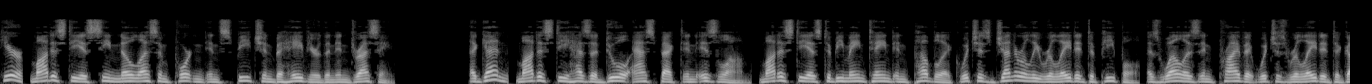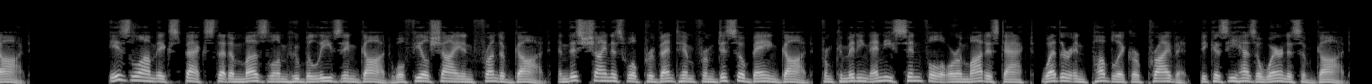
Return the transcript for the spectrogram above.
Here, modesty is seen no less important in speech and behavior than in dressing. Again, modesty has a dual aspect in Islam, modesty is to be maintained in public which is generally related to people, as well as in private which is related to God. Islam expects that a Muslim who believes in God will feel shy in front of God, and this shyness will prevent him from disobeying God, from committing any sinful or immodest act, whether in public or private, because he has awareness of God.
